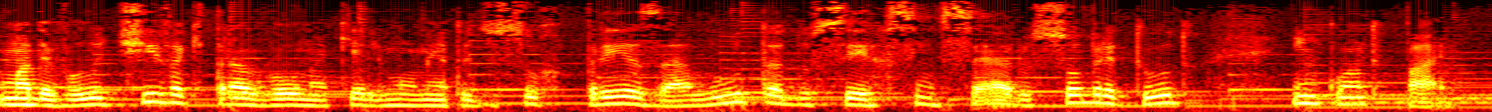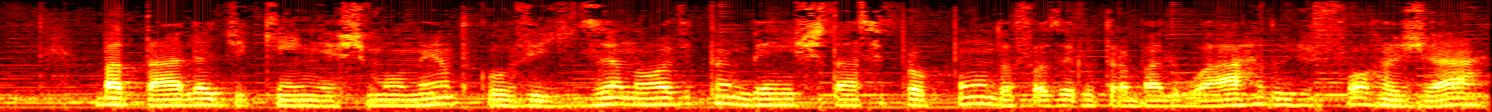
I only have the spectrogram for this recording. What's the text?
Uma devolutiva que travou naquele momento de surpresa a luta do ser sincero, sobretudo enquanto pai batalha de quem neste momento Covid-19 também está se propondo a fazer o trabalho árduo de forjar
